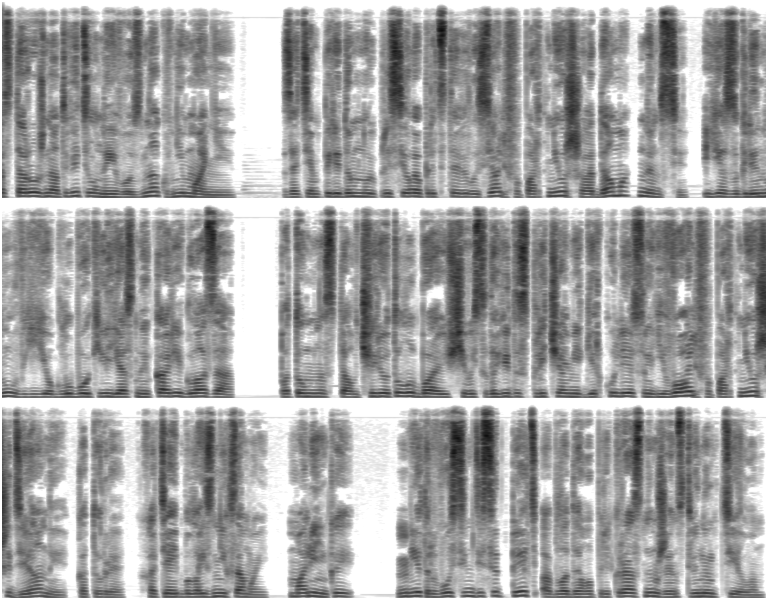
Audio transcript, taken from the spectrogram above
осторожно ответил на его знак внимания. Затем передо мной присела представилась альфа-партнерша Адама, Нэнси, и я заглянул в ее глубокие ясные карие глаза. Потом настал черед улыбающегося Давида с плечами Геркулеса и его альфа-партнерши Дианы, которая, хотя и была из них самой маленькой, метр восемьдесят пять обладала прекрасным женственным телом.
